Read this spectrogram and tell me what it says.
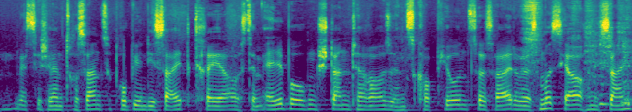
Wäre sicher interessant zu probieren, die Seitkrähe aus dem Ellbogenstand heraus, ein Skorpion zur Seite, aber das muss ja auch nicht sein.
